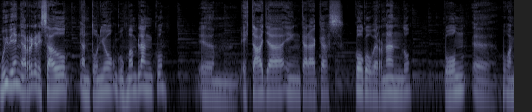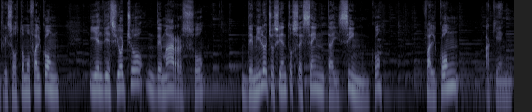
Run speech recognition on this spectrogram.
Muy bien, ha regresado Antonio Guzmán Blanco. Em, está ya en Caracas cogobernando con eh, Juan Crisóstomo Falcón y el 18 de marzo de 1865, Falcón, a quien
